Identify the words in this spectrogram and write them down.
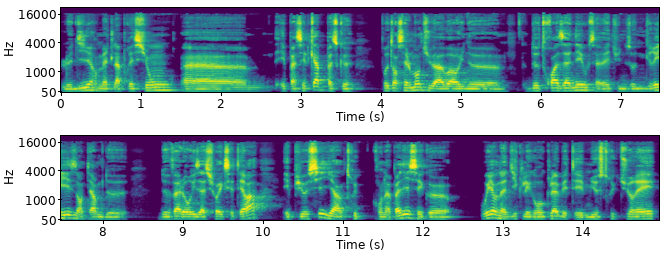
le dire, mettre la pression euh, et passer le cap. Parce que potentiellement tu vas avoir une deux trois années où ça va être une zone grise en termes de de valorisation, etc. Et puis aussi, il y a un truc qu'on n'a pas dit, c'est que oui, on a dit que les gros clubs étaient mieux structurés,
